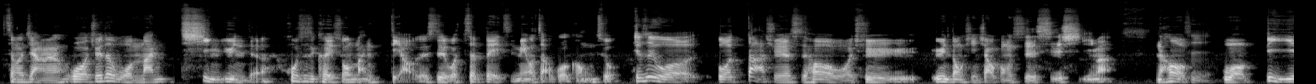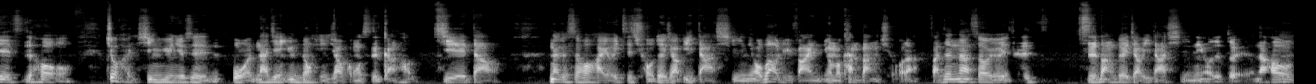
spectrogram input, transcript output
怎么讲呢？我觉得我蛮幸运的，或是可以说蛮屌的，是我这辈子没有找过工作。就是我我大学的时候，我去运动行销公司实习嘛。然后我毕业之后就很幸运，就是我那间运动行销公司刚好接到那个时候还有一支球队叫义大犀牛，我不知道吕凡有没有看棒球啦，反正那时候有一支职棒队叫伊达犀牛就对了。然后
